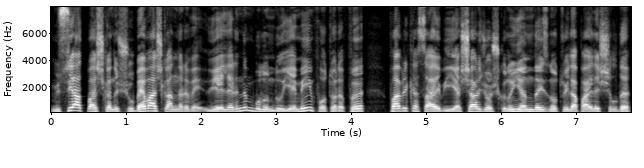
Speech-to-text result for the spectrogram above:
Müsiyat Başkanı, şube başkanları ve üyelerinin bulunduğu yemeğin fotoğrafı fabrika sahibi Yaşar Coşkun'un yanındayız notuyla paylaşıldı.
